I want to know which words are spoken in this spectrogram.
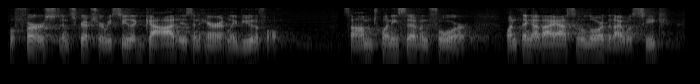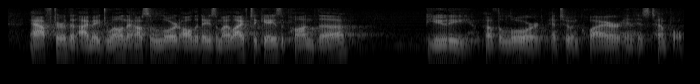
Well, first, in Scripture, we see that God is inherently beautiful. Psalm 27 4. One thing have I asked of the Lord that I will seek after, that I may dwell in the house of the Lord all the days of my life, to gaze upon the beauty of the Lord and to inquire in his temple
